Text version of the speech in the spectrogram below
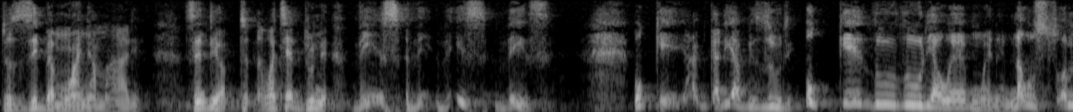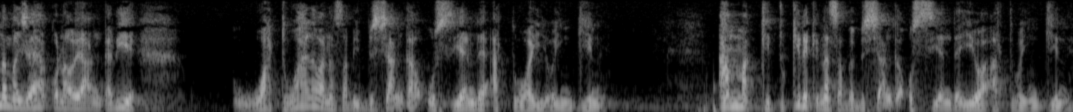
tuzibe mwanya mahali. Sindio wache dunia this, this, this, ukiangalia vizuri ukidhudhuria we mwene na usome maisha yako na uyaangalie watu wale wanasababishanga usiende hatua hiyo ingine ama kitu kile kinasababishanga usiende hiyo hatua ingine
